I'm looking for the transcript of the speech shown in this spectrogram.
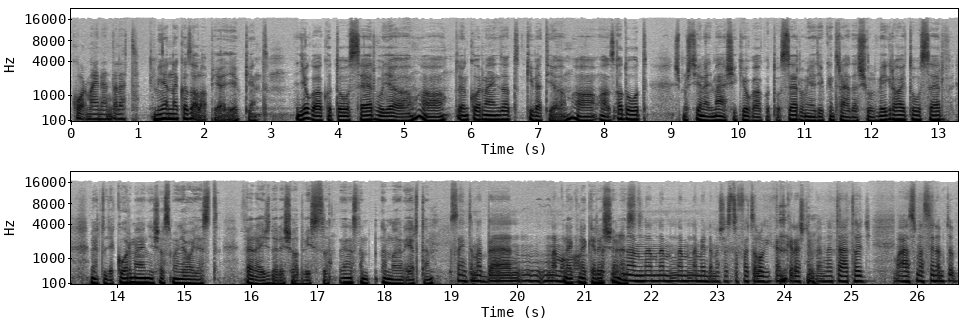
kormányrendelet. Mi ennek az alapja egyébként? Egy jogalkotó szerv, ugye a, a önkormányzat kiveti a, a, az adót, és most jön egy másik jogalkotó szerv, ami egyébként ráadásul végrehajtó szerv, mert ugye kormány, és azt mondja, hogy ezt felejtsd el és add vissza. Én ezt nem, nem nagyon értem. Szerintem ebben nem a... Ne, ne keressem nem, ezt? nem, nem, nem, nem, nem érdemes ezt a fajta logikát keresni benne. Tehát, hogy ezt már szerintem több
